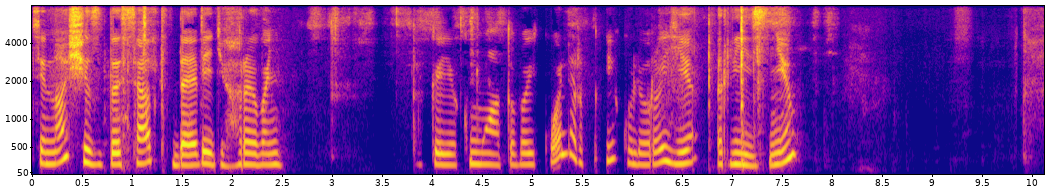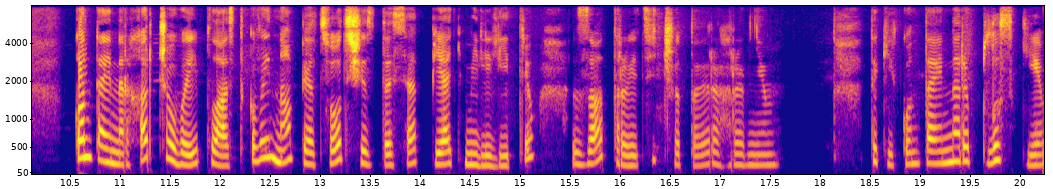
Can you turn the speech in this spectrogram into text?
Ціна 69 гривень. Такий як матовий колір, і кольори є різні. Контейнер харчовий пластиковий на 565 мл за 34 гривні. Такі контейнери плоскі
